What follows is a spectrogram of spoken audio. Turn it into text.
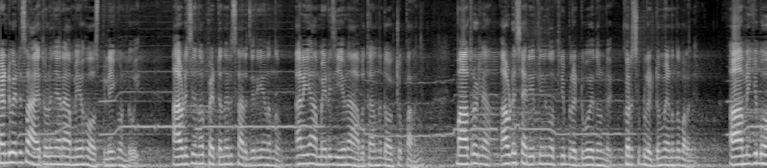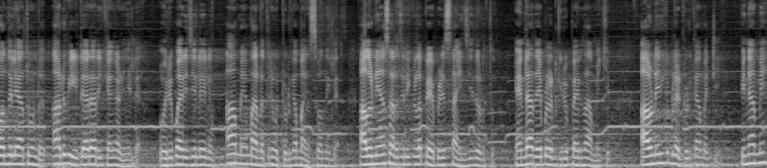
രണ്ടുപേരുടെ സഹായത്തോടെ ഞാൻ അമ്മയെ ഹോസ്പിറ്റലിലേക്ക് കൊണ്ടുപോയി. അവിടെ ചെന്നാൽ പെട്ടെന്നൊരു സർജറി ചെയ്യണമെന്നും അല്ലെങ്കിൽ അമ്മയുടെ ജീവൻ ആപത്താണെന്ന് ഡോക്ടർ പറഞ്ഞു. മാത്രമല്ല അവിടെ ശരീരത്തിൽ നിന്ന് ഒത്തിരി ബ്ലഡ് പോയതുകൊണ്ട് കുറച്ച് ബ്ലഡും വേണമെന്ന് പറഞ്ഞു. ആ അമ്മയ്ക്ക് ബോധമില്ലാത്തതുകൊണ്ട് അവിടെ വീട്ടുകാരെ അറിയിക്കാൻ കഴിഞ്ഞില്ല. ഒരു പരിചയയിലും ആ അമ്മയെ മരണത്തിന് വിട്ടുകൊടുക്കാൻ മനസ്സ് വന്നില്ല. അതുകൊണ്ട് ഞാൻ സർജറിക്കുള്ള പേപ്പറിൽ സൈൻ ചെയ്ത് കൊടുത്തു. എന്റെ അതേ ബ്ലഡ് ഗ്രൂപ്പായിരുന്നു അമ്മയ്ക്കും അതുകൊണ്ട് എനിക്ക് ബ്ലഡ് കൊടുക്കാൻ പറ്റി. പിന്നെ അമ്മേ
